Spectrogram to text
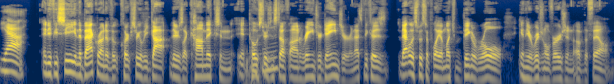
Yeah. And if you see in the background of the Clerks 3 we got, there's like comics and, and posters and Mhm. stuff on Ranger Danger. And that's because that was supposed to play a much bigger role in the original version of the film.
